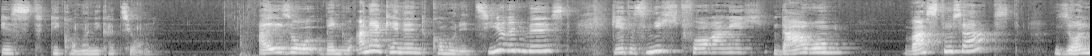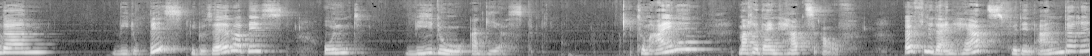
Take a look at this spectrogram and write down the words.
ist die Kommunikation. Also, wenn du anerkennend kommunizieren willst, geht es nicht vorrangig darum, was du sagst, sondern wie du bist, wie du selber bist und wie du agierst. Zum einen mache dein Herz auf. Öffne dein Herz für den anderen,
